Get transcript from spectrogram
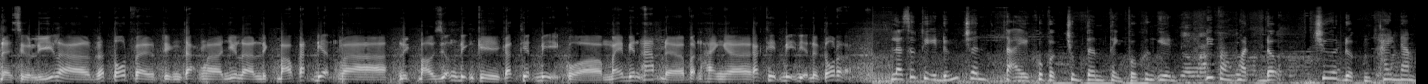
để xử lý là rất tốt về tình trạng là như là lịch báo cắt điện và lịch bảo dưỡng định kỳ các thiết bị của máy biến áp để vận hành ờ, các thiết bị điện được tốt ạ. Là siêu thị đứng chân tại khu vực trung tâm thành phố Hưng Yên đi vào hoạt động chưa được 2 năm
